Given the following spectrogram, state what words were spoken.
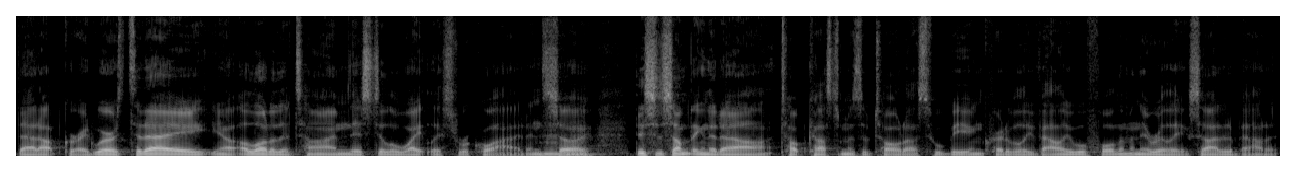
that upgrade. Whereas today, you know, a lot of the time there's still a wait list required. And so mm-hmm. this is something that our top customers have told us will be incredibly valuable for them and they're really excited about it.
